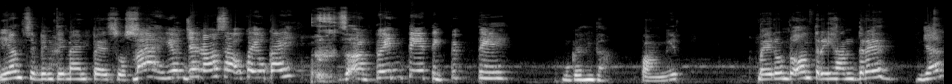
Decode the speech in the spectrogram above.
Yan, 79 pesos. Ma, yun dyan, oh, sa ukay-ukay. Saan? Tig 20, tig 50. Maganda. Pangit. Mayroon doon 300. Dyan?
